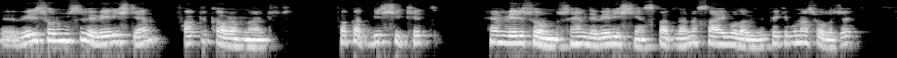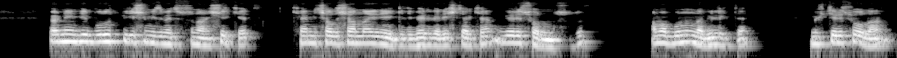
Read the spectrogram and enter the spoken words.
Veri sorumlusu ve veri işleyen farklı kavramlardır. Fakat bir şirket hem veri sorumlusu hem de veri işleyen sıfatlarına sahip olabilir. Peki bu nasıl olacak? Örneğin bir bulut bilişim hizmeti sunan şirket kendi çalışanlarıyla ilgili verileri işlerken veri sorumlusudur. Ama bununla birlikte müşterisi olan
